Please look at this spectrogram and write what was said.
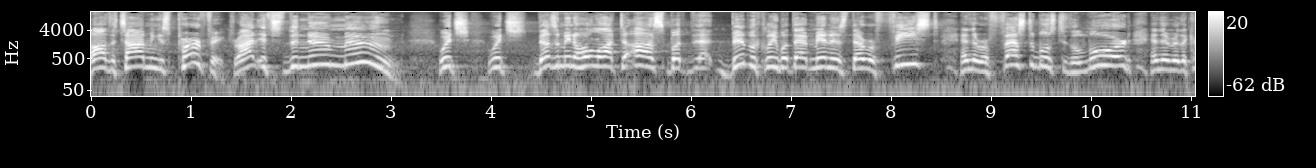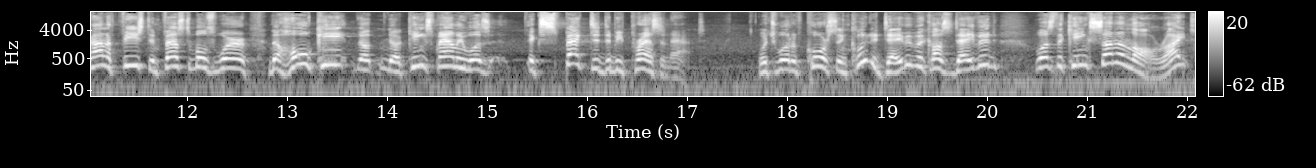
Oh, the timing is perfect, right? It's the new moon, which which doesn't mean a whole lot to us, but that, biblically, what that meant is there were feasts and there were festivals to the Lord, and there were the kind of feasts and festivals where the whole king, the, the king's family was expected to be present at, which would of course included David because David was the king's son-in-law, right?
